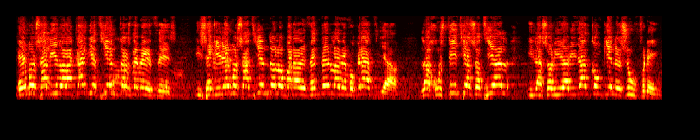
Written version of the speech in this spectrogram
Hemos salido a la calle cientos de veces y seguiremos haciéndolo para defender la democracia, la justicia social y la solidaridad con quienes sufren,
